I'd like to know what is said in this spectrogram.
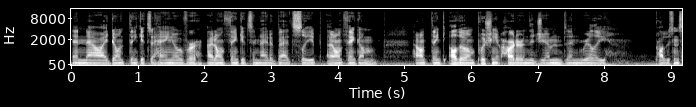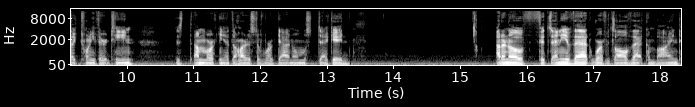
And now I don't think it's a hangover. I don't think it's a night of bad sleep. I don't think I'm I don't think although I'm pushing it harder in the gym than really probably since like 2013 is I'm working at the hardest I've worked out in almost a decade. I don't know if it's any of that or if it's all of that combined.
